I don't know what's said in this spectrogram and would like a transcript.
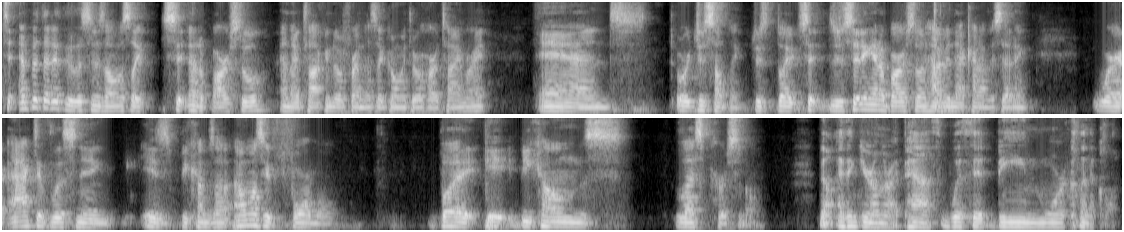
to empathetically listen is almost like sitting at a bar stool and like talking to a friend that's like going through a hard time, right? And or just something, just like sit, just sitting at a bar stool and having that kind of a setting where active listening is becomes I don't want to say formal, but it becomes less personal. No, I think you're on the right path with it being more clinical.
